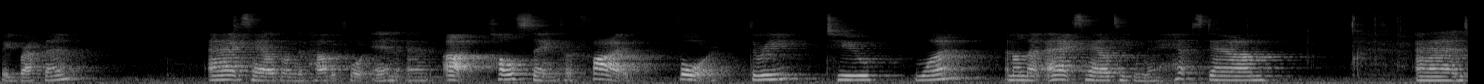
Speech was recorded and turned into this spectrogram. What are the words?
Big breath in. Exhale, drawing the pelvic floor in and up. Pulsing for five, four, three, two, one. And on that exhale, taking the hips down and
